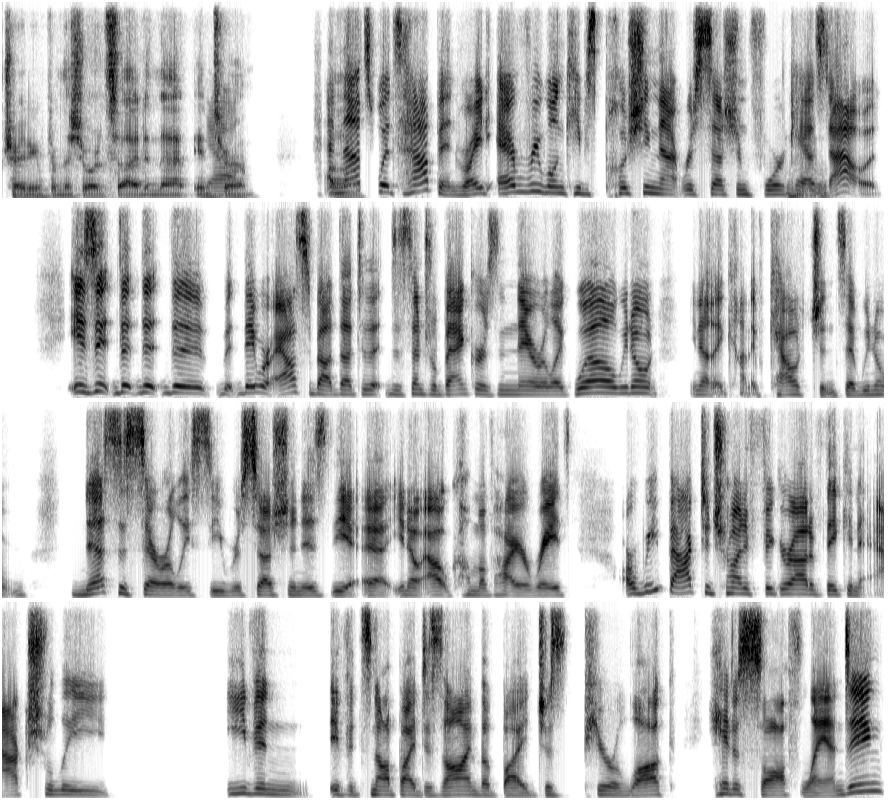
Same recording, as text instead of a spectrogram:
trading from the short side in that interim yeah. and um, that's what's happened right everyone keeps pushing that recession forecast mm-hmm. out is it that the, the they were asked about that to the, the, central bankers and they were like well we don't you know they kind of couched and said we don't necessarily see recession is the uh, you know outcome of higher rates are we back to trying to figure out if they can actually, even if it's not by design, but by just pure luck, hit a soft landing?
